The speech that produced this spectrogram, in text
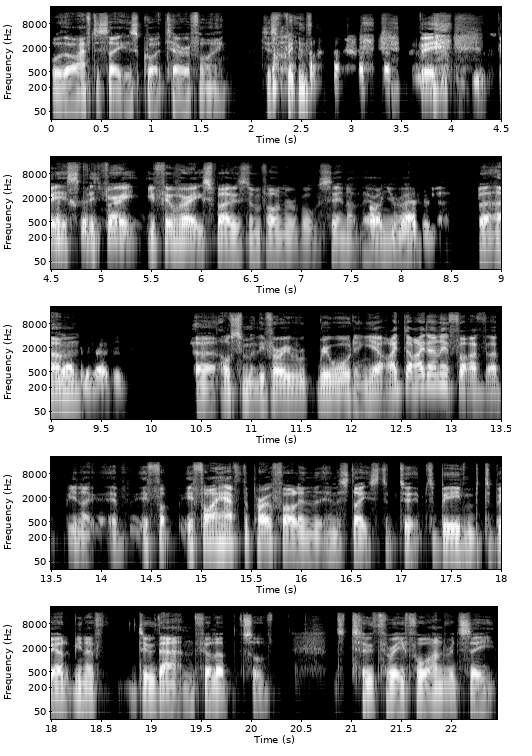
although I have to say it's quite terrifying. Just being, but, it's it's very you feel very exposed and vulnerable sitting up there Oh, I on your own. But um, yeah, I can imagine. uh, ultimately very re- rewarding. Yeah, I, I don't know if I've, i you know if if if I have the profile in the in the states to to, to be even to be able to, you know do that and fill a sort of two three four hundred seat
